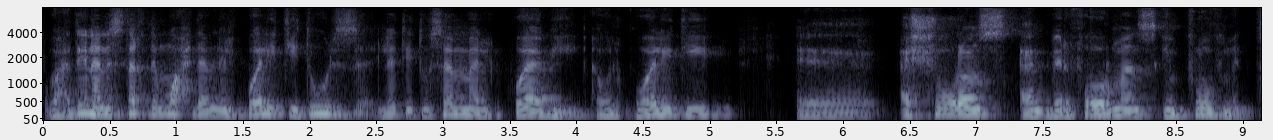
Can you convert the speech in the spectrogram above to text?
وبعدين هنستخدم واحدة من ال quality tools التي تسمى ال QAPI أو ال quality assurance and performance improvement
